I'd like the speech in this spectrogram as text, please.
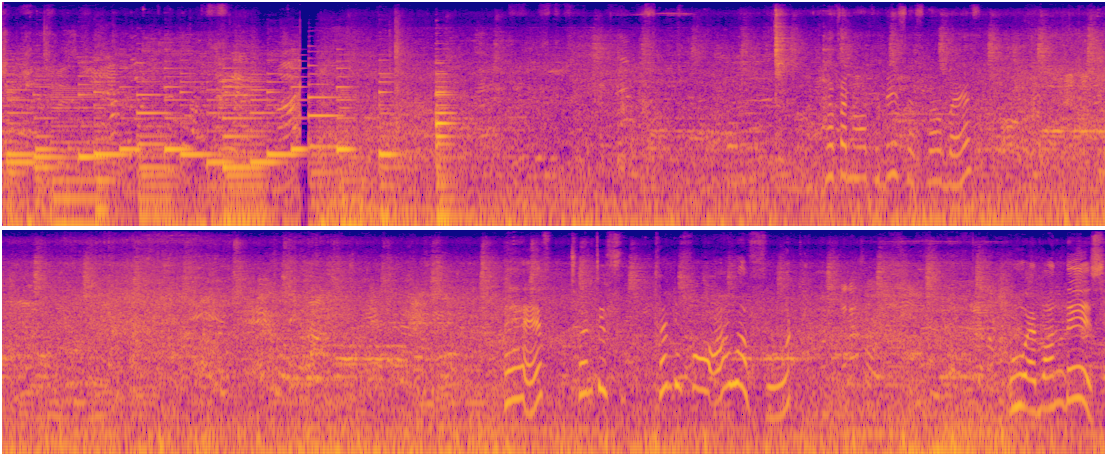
Half an hour today, Safra Babe, 20, 24 hour food. Oh, I want this.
